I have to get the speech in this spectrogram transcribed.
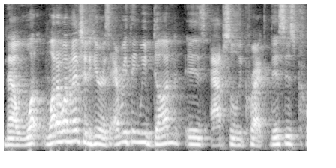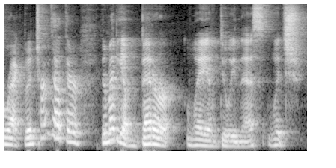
Now, what, what I want to mention here is everything we've done is absolutely correct. This is correct. But it turns out there, there might be a better way of doing this, which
